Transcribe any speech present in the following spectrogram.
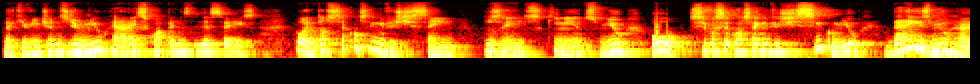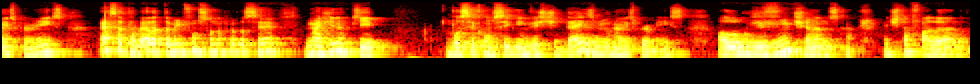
daqui a 20 anos de mil reais com apenas 16. Pô, então se você consegue investir 100, 200, 500, mil, ou se você consegue investir 5 mil, 10 mil reais por mês, essa tabela também funciona para você. Imagina que você consiga investir 10 mil reais por mês ao longo de 20 anos, cara, a gente está falando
